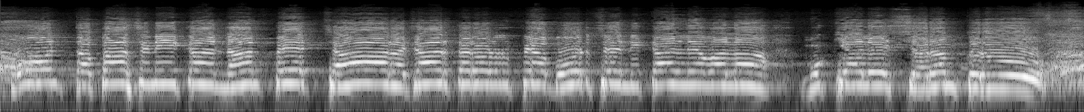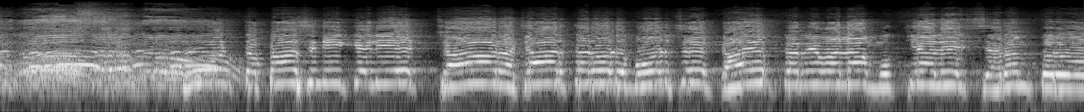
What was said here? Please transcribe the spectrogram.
खून तपासनी का नाम पे चार हज़ार करोड़ रुपया बोर्ड से निकालने वाला मुख्यालय शर्म करो खून तपासनी के लिए चार हज़ार करोड़ बोर्ड से गायब करने वाला मुख्यालय शर्म करो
